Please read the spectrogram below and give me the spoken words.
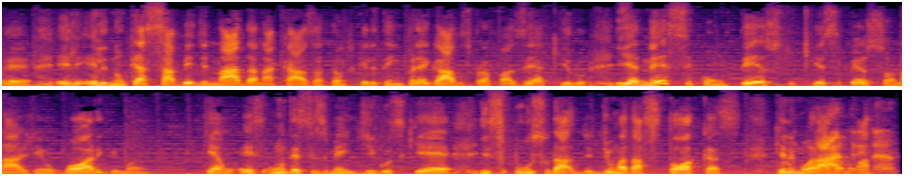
é, ele, ele não quer saber de nada na casa, tanto que ele tem empregados pra fazer aquilo. E é nesse contexto que esse personagem, o Borgman, que é um, um desses mendigos que é expulso da- de, uma das tocas, que ele O morava padre, numa né?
